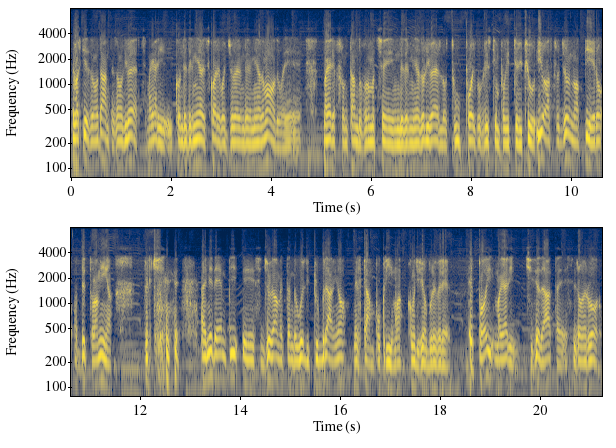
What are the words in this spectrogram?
le partite sono tante, sono diverse, magari con determinate squadre puoi giocare in un determinato modo e magari affrontando formazioni di un determinato livello tu puoi coprirti un pochettino di più. Io l'altro giorno a Piero ho detto la mia perché ai miei tempi eh, si giocava mettendo quelli più bravi no? nel campo prima, come diceva pure Pereira, e poi magari ci si adatta e si trova il ruolo.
